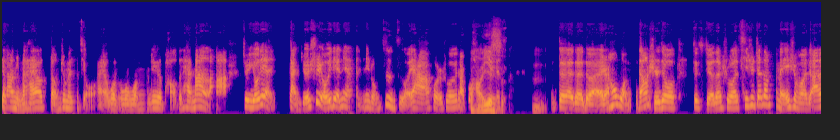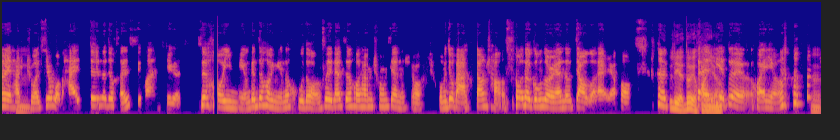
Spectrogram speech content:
让你们还要等这么久，哎，我我我们这个跑得太慢了啊，就有点感觉是有一点点那种自责呀，或者说有点不好意思，嗯，对对对，然后我们当时就就觉得说，其实真的没什么，就安慰他嗯。说，其实我们还真的就很喜欢这个最后一名跟最后一名的互动，所以在最后他们冲线的时候，我们就把当场所有的工作人员都叫过来，然后 列队欢迎列队欢迎，嗯，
